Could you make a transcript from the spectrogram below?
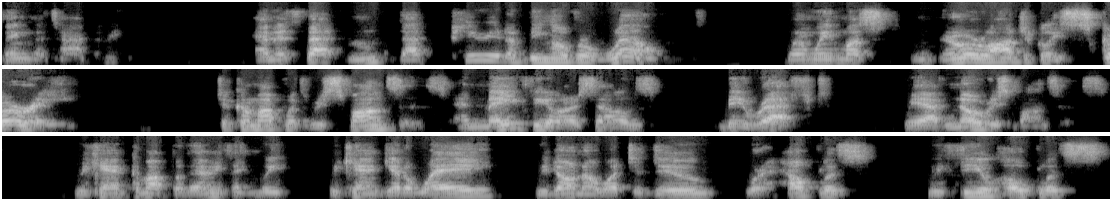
thing that's happening. And it's that, that period of being overwhelmed when we must neurologically scurry to come up with responses and may feel ourselves bereft. We have no responses. We can't come up with anything. We, we can't get away. We don't know what to do. We're helpless. We feel hopeless.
